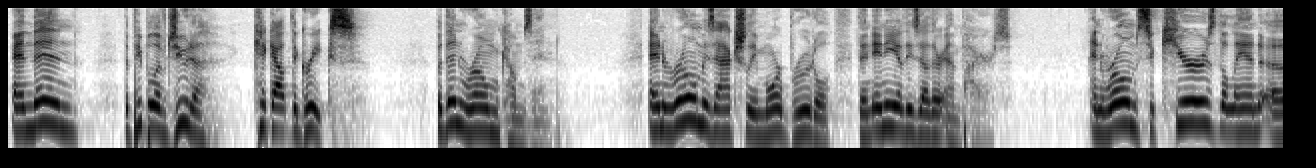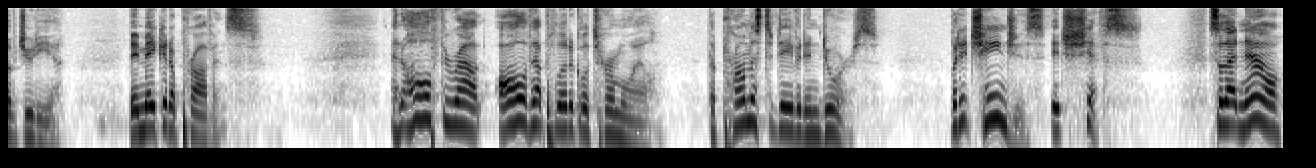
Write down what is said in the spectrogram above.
And then the people of Judah kick out the Greeks. But then Rome comes in. And Rome is actually more brutal than any of these other empires. And Rome secures the land of Judea, they make it a province. And all throughout all of that political turmoil, the promise to David endures. But it changes, it shifts. So that now,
